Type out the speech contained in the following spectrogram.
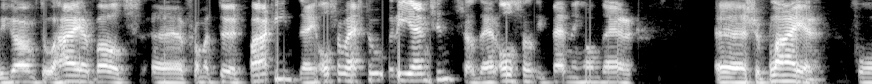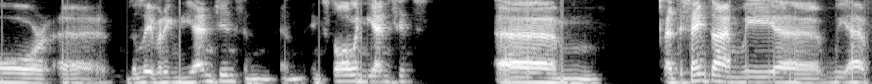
we're going to hire boats uh, from a third party. They also have to re-engine, so they're also depending on their uh, supplier for uh, delivering the engines and, and, installing the engines. Um, at the same time, we uh, we have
